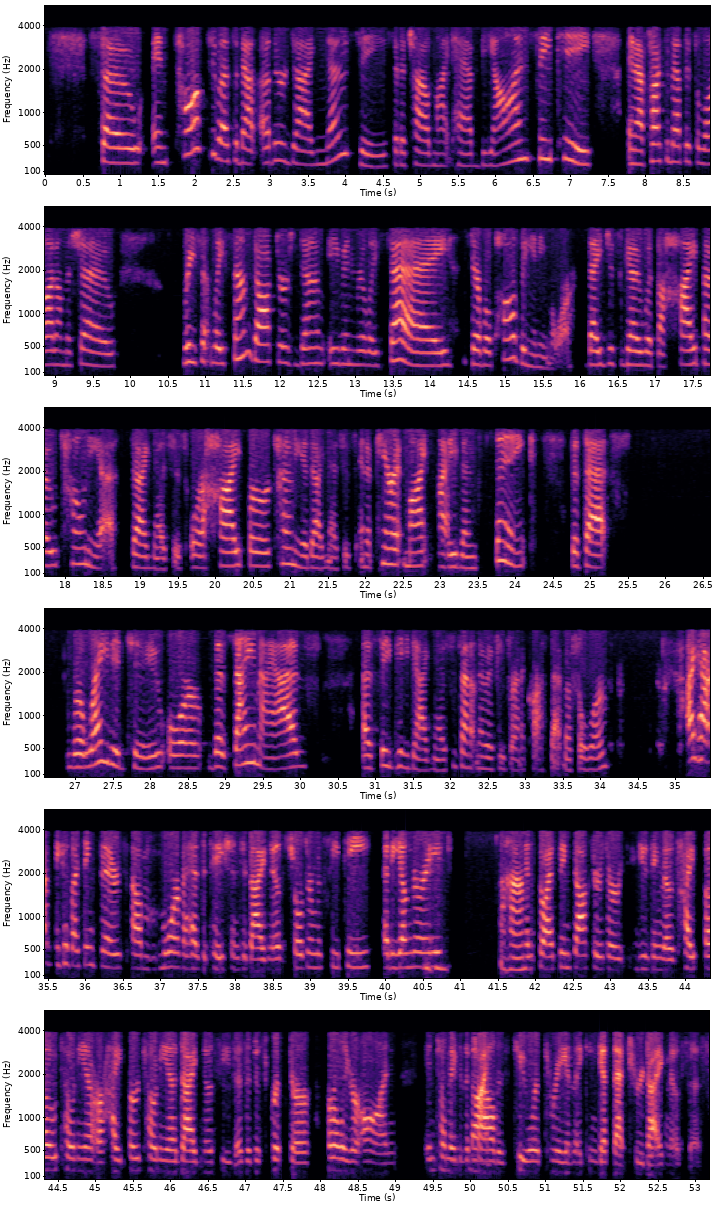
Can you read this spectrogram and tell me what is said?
So, and talk to us about other diagnoses that a child might have beyond CP. And I've talked about this a lot on the show recently. Some doctors don't even really say cerebral palsy anymore. They just go with a hypotonia diagnosis or a hypertonia diagnosis. And a parent might not even think that that's related to or the same as a CP diagnosis. I don't know if you've run across that before. I have because I think there's um, more of a hesitation to diagnose children with CP at a younger age. Uh huh. And so I think doctors are using those hypotonia or hypertonia diagnoses as a descriptor earlier on until maybe the child is two or three and they can get that true diagnosis.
